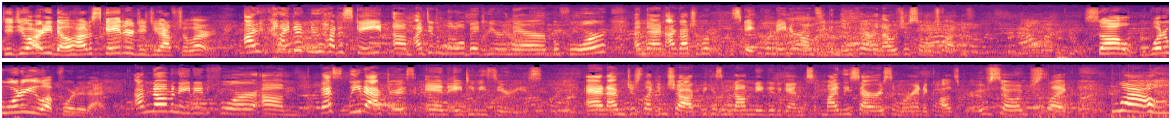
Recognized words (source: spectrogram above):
Did you already know how to skate, or did you have to learn? I kind of knew how to skate. Um, I did a little bit here and there before, and then I got to work with the skate coordinator on Zeke and Luther, and that was just so much fun. So, what award are you up for today? I'm nominated for um, Best Lead Actress in a TV Series. And I'm just like in shock because I'm nominated against Miley Cyrus and Miranda Cosgrove. So I'm just like, wow.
